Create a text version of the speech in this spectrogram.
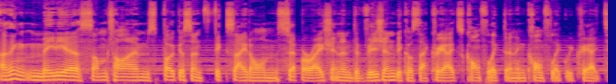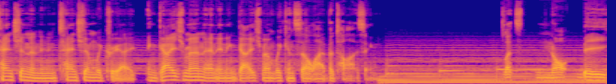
I think media sometimes focus and fixate on separation and division because that creates conflict. And in conflict, we create tension. And in tension, we create engagement. And in engagement, we can sell advertising. Let's not be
